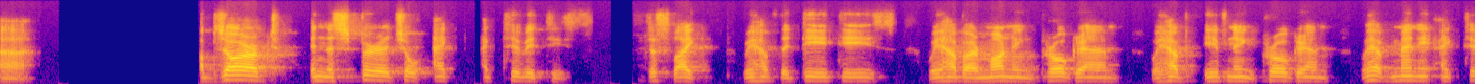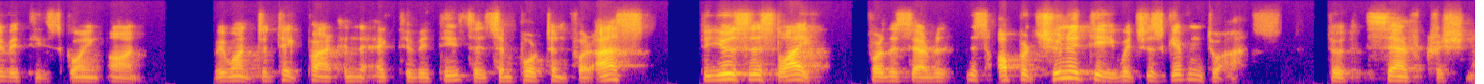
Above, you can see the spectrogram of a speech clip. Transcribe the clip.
uh, absorbed in the spiritual act activities. Just like we have the deities, we have our morning program, we have evening program, we have many activities going on. We want to take part in the activities. It's important for us to use this life for the uh, service, this opportunity which is given to us to serve Krishna.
